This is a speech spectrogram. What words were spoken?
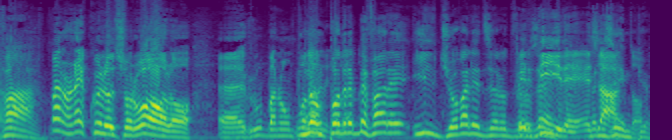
fa. ma non è quello il suo ruolo, eh, rubano un po' Non dal- potrebbe fare il giovane 007 per dire, per esatto. esempio.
